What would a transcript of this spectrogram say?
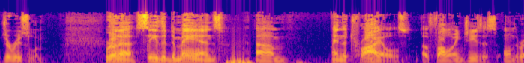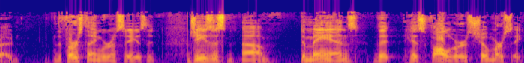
Jerusalem. We're going to see the demands um, and the trials of following Jesus on the road. The first thing we're going to see is that Jesus um, demands that his followers show mercy.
